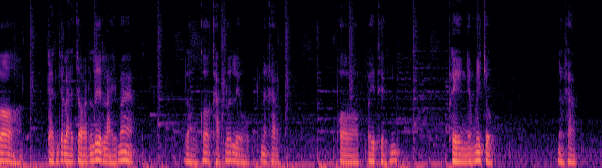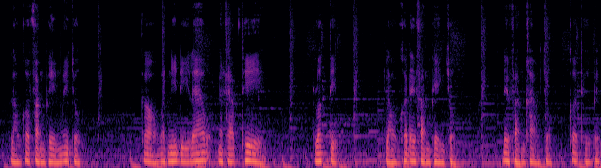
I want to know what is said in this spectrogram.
ก็การจราจรลื่นไหลมาก เราก็ขับรถเร็วนะครับ พอไปถึงเพลงยังไม่จบนะครับ เราก็ฟังเพลงไม่จบ ก็วันนี้ดีแล้วนะครับที่ รถติด เราก็ได้ฟังเพลงจบ ได้ฟังข่าวจบก็ถือเป็น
